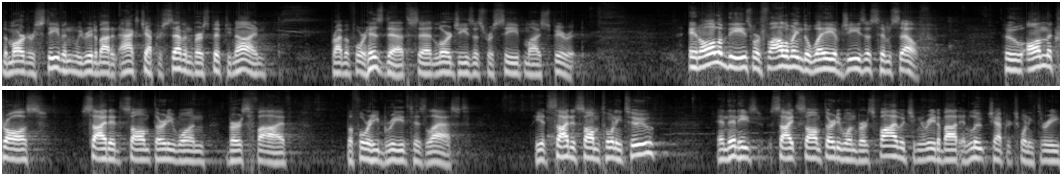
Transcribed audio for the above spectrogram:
The martyr Stephen, we read about in Acts chapter 7, verse 59, right before his death, said, Lord Jesus, receive my spirit. And all of these were following the way of Jesus himself, who on the cross cited Psalm 31, verse 5, before he breathed his last. He had cited Psalm 22, and then he cites Psalm 31, verse 5, which you can read about in Luke chapter 23.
